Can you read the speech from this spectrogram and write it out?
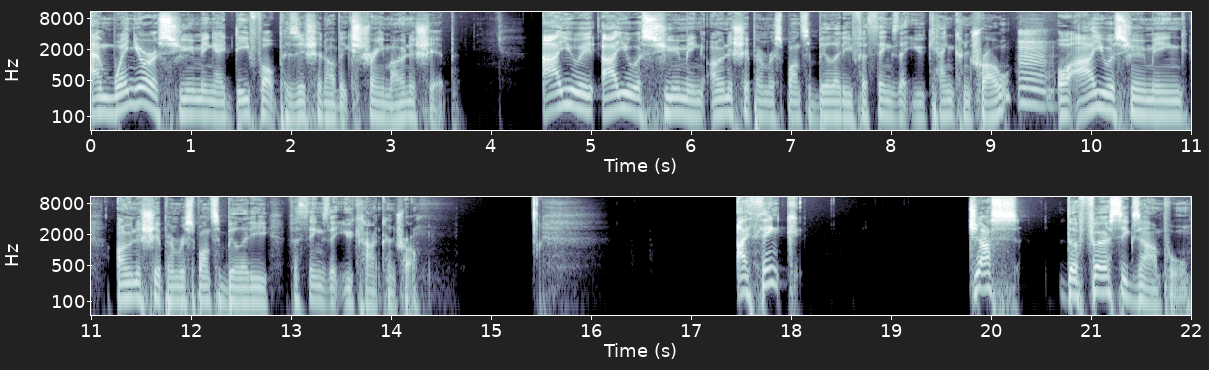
And when you're assuming a default position of extreme ownership, are you are you assuming ownership and responsibility for things that you can control, mm. or are you assuming ownership and responsibility for things that you can't control? I think just the first example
